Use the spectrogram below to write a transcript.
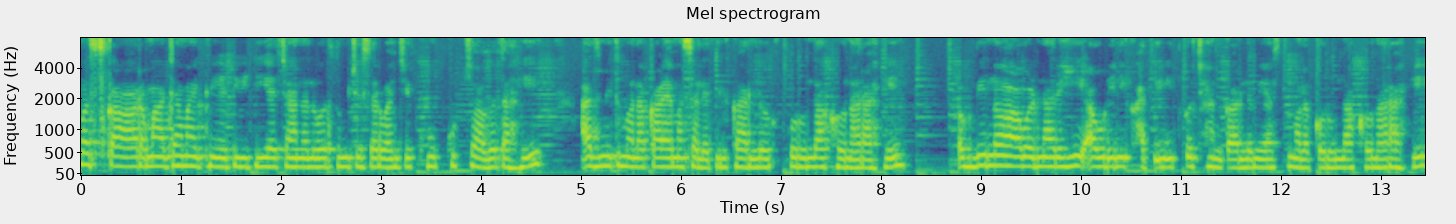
नमस्कार माझ्या माय क्रिएटिव्हिटी या चॅनलवर तुमचे सर्वांचे खूप खूप स्वागत आहे. आज मी तुम्हाला काळ्या मसाल्यातील कारलं करून दाखवणार आहे. अगदी न आवडणारेही आवडीने खातील इतकं छान कारलं मी आज तुम्हाला करून दाखवणार आहे.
